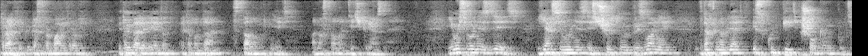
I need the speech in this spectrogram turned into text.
трафик гастробайтеров и так далее. И этот, эта вода стала мутнеть, она стала течь грязная. И мы сегодня здесь, я сегодня здесь чувствую призвание вдохновлять, искупить шелковый путь.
